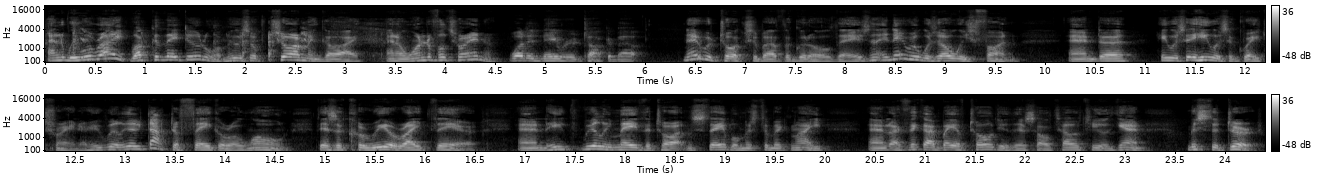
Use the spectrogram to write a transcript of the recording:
And we were right. What could they do to him? He was a charming guy and a wonderful trainer. What did Nerud talk about? Nerud talks about the good old days. And Nerud was always fun. And uh, he was he was a great trainer. He really Dr. Fager alone. There's a career right there. And he really made the Tartan stable, Mr. McKnight. And I think I may have told you this. I'll tell it to you again. Mr. Dirt.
